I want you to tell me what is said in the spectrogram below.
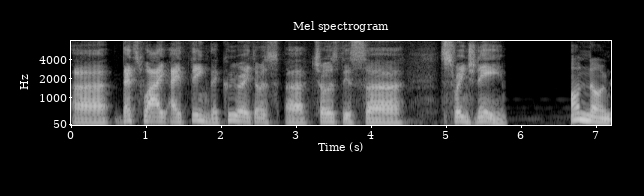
uh, that's why I think the curators uh, chose this uh, strange name. Unknown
